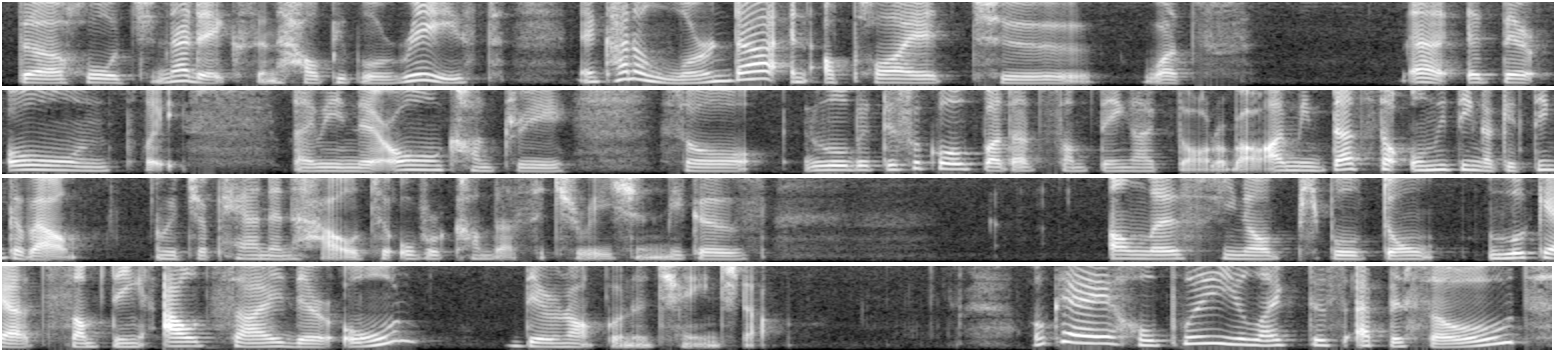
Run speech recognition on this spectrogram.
the whole genetics and how people are raised and kind of learn that and apply it to what's at, at their own place. I mean, their own country. So a little bit difficult, but that's something I've thought about. I mean, that's the only thing I can think about with Japan and how to overcome that situation because unless, you know, people don't look at something outside their own, they're not going to change that. Okay, hopefully you liked this episode.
